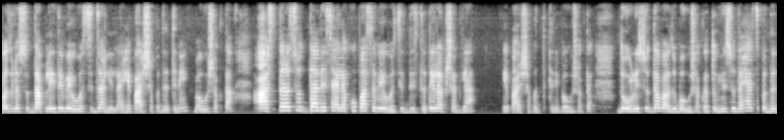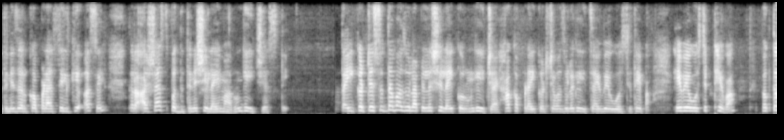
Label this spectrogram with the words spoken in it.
बाजूला सुद्धा आपल्या इथे व्यवस्थित झालेलं आहे हे पाशा पद्धतीने. बघू शकता. अस्तर सुद्धा दिसायला खूप असं व्यवस्थित दिसतं ते लक्षात घ्या. हे पाशा पद्धतीने बघू शकता. दोन्ही सुद्धा बाजू बघू शकता. तुम्ही सुद्धा ह्याच पद्धतीने जर कपडा सिल्की असेल तर अशाच पद्धतीने शिलाई मारून घ्यायची असते. आता इकडच्या सुद्धा बाजूला आपल्याला शिलाई करून घ्यायची आहे. हा कपडा इकडच्या बाजूला घ्यायचा आहे व्यवस्थित. हे पा हे व्यवस्थित ठेवा. फक्त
